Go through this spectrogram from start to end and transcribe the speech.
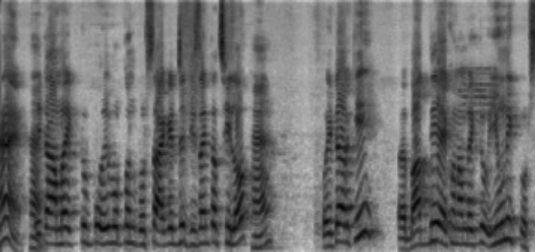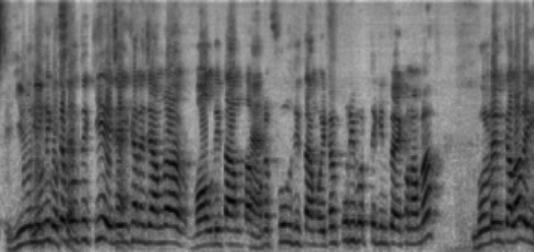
হ্যাঁ? হ্যাঁ। এটা আমরা একটু পরিবর্তন করছি। আগের যে ডিজাইনটা ছিল হ্যাঁ। ওইটা আর কি বাদ দিয়ে এখন আমরা একটু ইউনিক করছি। ইউনিকটা বলতে কি এই যে হ্যাঁ। এখানে যে আমরা বল দিতাম তারপরে ফুল দিতাম ওইটার পরিবর্তে কিন্তু এখন আমরা গোল্ডেন কালার এই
